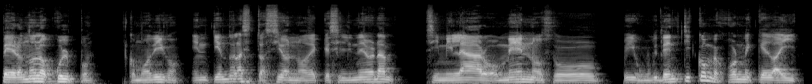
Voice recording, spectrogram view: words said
pero no lo culpo. Como digo, entiendo la situación, ¿no? De que si el dinero era similar o menos o idéntico, mejor me quedo ahí.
